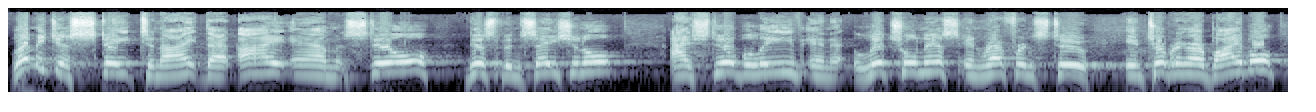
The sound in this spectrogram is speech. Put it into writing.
Let me just state tonight that I am still dispensational. I still believe in literalness in reference to interpreting our Bible,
